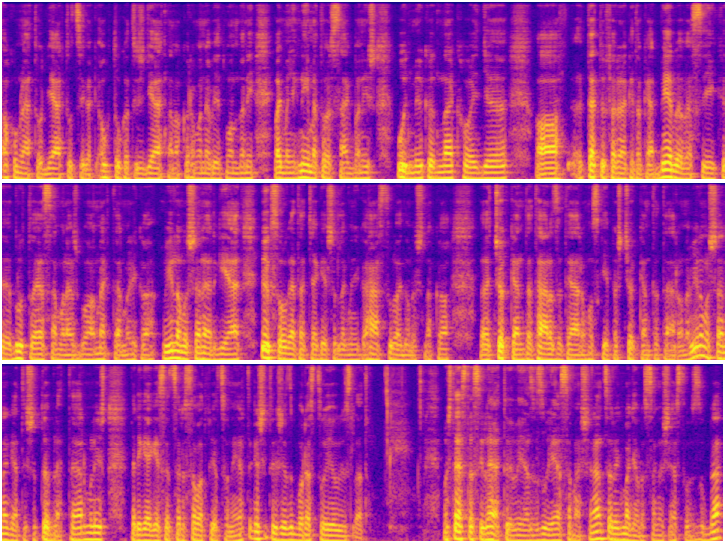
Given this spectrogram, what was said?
akkumulátorgyártó cég, aki autókat is gyárt, nem akarom a nevét mondani, vagy mondjuk Németországban is úgy működnek, hogy a tetőfeleleket akár bérbe veszik, bruttó elszámolásban megtermelik a villamos energiát, ők szolgáltatják esetleg mondjuk a háztulajdonosnak a csökkentett hálózati áramhoz képest csökkentett áron a villamos energiát, és a többlettermelést pedig egész egyszer a szabadpiacon értékesítik, és ez a üzlet. Most ezt teszi lehetővé az az új SMS rendszer, hogy Magyarországon is ezt hozzuk be,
